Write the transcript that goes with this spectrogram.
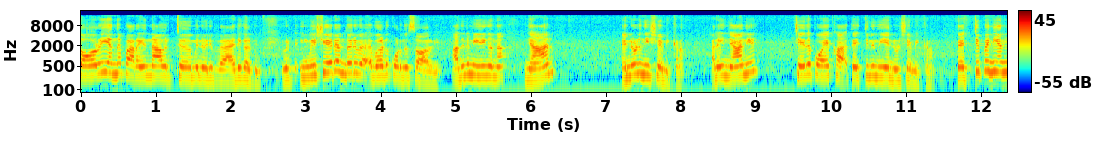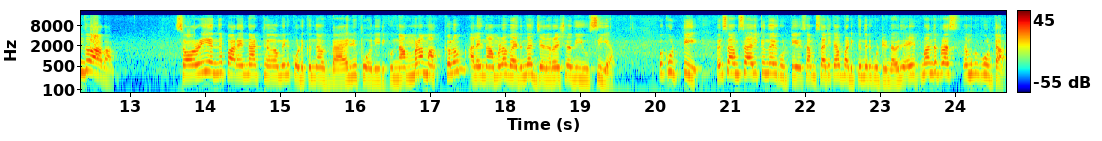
സോറി എന്ന് പറയുന്ന ആ ഒരു ടേമിന് ഒരു വാല്യൂ കൽപ്പിക്കും. ഇംഗ്ലീഷുകാർ എന്തൊരു വേർഡ് കൊടുന്നു സോറി അതിന് മീനിങ് എന്നാൽ ഞാൻ എന്നോട് നീ ക്ഷമിക്കണം. അല്ലെങ്കിൽ ഞാൻ ചെയ്ത് പോയ തെറ്റിന് നീ എന്നോട് ക്ഷമിക്കണം. തെറ്റിപ്പം ഇനി എന്തോ ആവാം. സോറി എന്ന് പറയുന്ന ആ ടേമിന് കൊടുക്കുന്ന വാല്യൂ പോലെ ഇരിക്കും. നമ്മളെ മക്കളും അല്ലെങ്കിൽ നമ്മളെ വരുന്ന ജനറേഷൻ അത് യൂസ് ചെയ്യാം. ഇപ്പോൾ കുട്ടി ഒരു സംസാരിക്കുന്ന ഒരു കുട്ടി സംസാരിക്കാൻ പഠിക്കുന്ന ഒരു കുട്ടി ഉണ്ടാവും. എയ്റ്റ് മന്ത് പ്ലസ് നമുക്ക് കൂട്ടാം.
